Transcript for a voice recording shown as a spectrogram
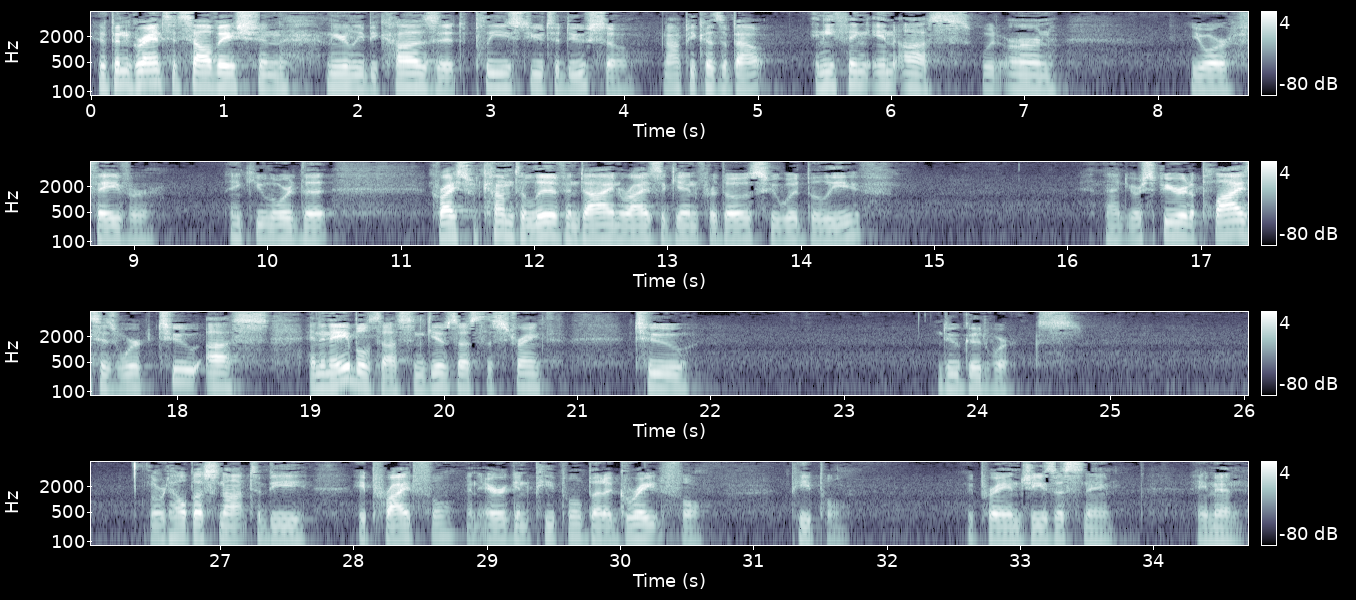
have been granted salvation merely because it pleased you to do so, not because about anything in us would earn your favor. Thank you, Lord, that Christ would come to live and die and rise again for those who would believe. That your Spirit applies His work to us and enables us and gives us the strength to do good works. Lord, help us not to be a prideful and arrogant people, but a grateful people. We pray in Jesus' name. Amen.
